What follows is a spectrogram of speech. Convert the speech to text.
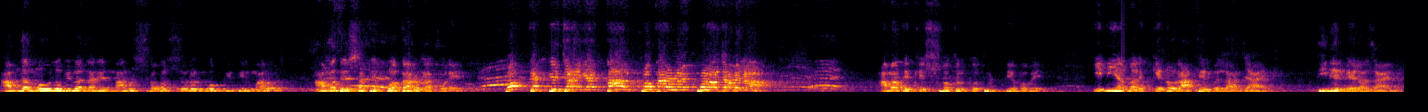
আমরা মৌলভীবাজারের মানুষ, সহজ সরল প্রকৃতির মানুষ, আমাদের সাথে প্রতারণা করে। প্রত্যেকটি জায়গায় তার প্রতারণায় পড়া যাবে না। আমাদেরকে সতর্ক থাকতে হবে। ইনি আবার কেন রাতের বেলা যায়? দিনের বেলা যায় না,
